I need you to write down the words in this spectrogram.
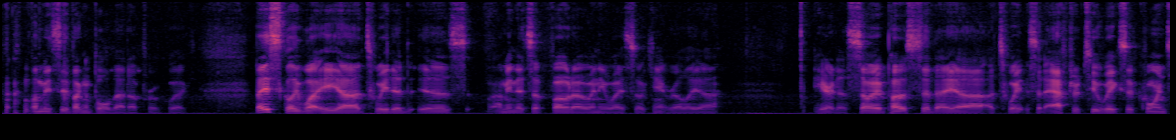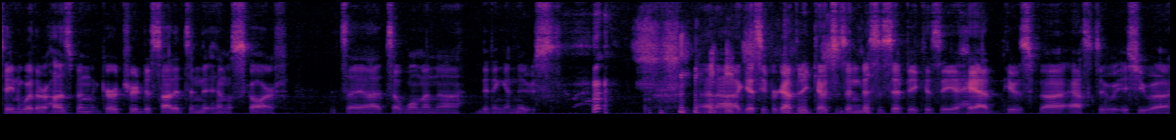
Let me see if I can pull that up real quick. Basically, what he uh, tweeted is, I mean, it's a photo anyway, so I can't really. Uh, here it is. So he posted a, uh, a tweet that said, "After two weeks of quarantine with her husband, Gertrude decided to knit him a scarf. It's a uh, it's a woman uh, knitting a noose." and uh, I guess he forgot that he coaches in Mississippi because he had he was uh, asked to issue uh,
